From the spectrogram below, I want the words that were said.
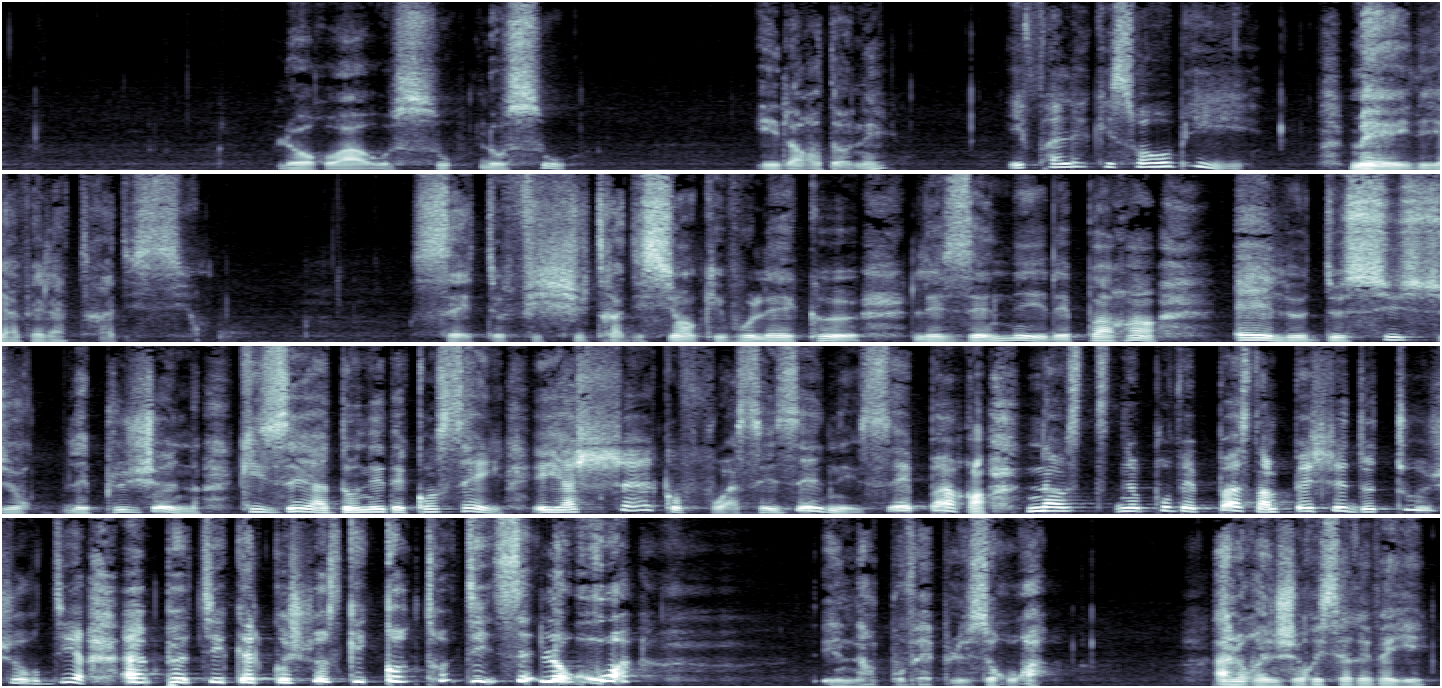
Le roi Lossou, il ordonnait, il fallait qu'il soit obéi. Mais il y avait la tradition. Cette fichue tradition qui voulait que les aînés, les parents, aient le dessus sur les plus jeunes, qu'ils aient à donner des conseils. Et à chaque fois, ces aînés, ces parents ne pouvaient pas s'empêcher de toujours dire un petit quelque chose qui contredisait le roi. Il n'en pouvait plus, ce roi. Alors un jour, il s'est réveillé.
